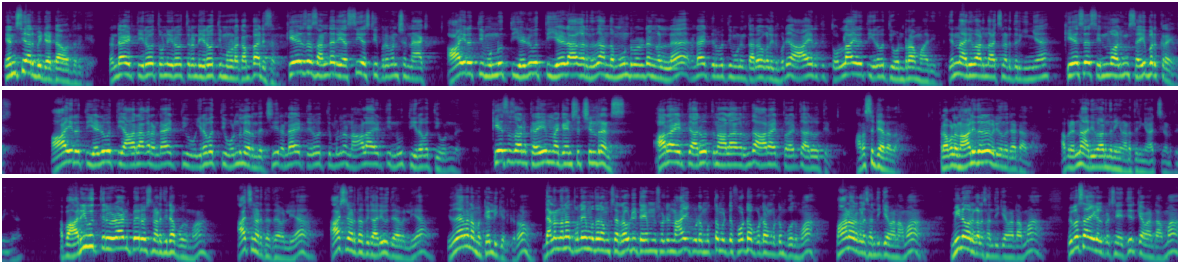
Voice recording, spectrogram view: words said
என்சிஆர்பி டேட்டா வந்திருக்கு. ரெண்டாயிரத்தி இருபத்தொன்று இருபத்தி ரெண்டு இருபத்தி மூணோட comparison cases under SC ST prevention act ஆயிரத்தி முந்நூற்றி எழுபத்தி ஏழாக இருந்தது. அந்த மூன்று வருடங்களில் ரெண்டாயிரத்தி இருபத்தி மூணு தரவுகளின்படி ஆயிரத்தி தொள்ளாயிரத்தி இருபத்தி ஒன்றாம் மாறி இருக்கு என்ன அறிவார்ந்த ஆட்சி நடத்திருக்கீங்க கேசஸ் இன்வால்விங் சைபர் கிரைம்ஸ் ஆயிரத்தி எழுபத்தி ஆறாக ரெண்டாயிரத்தி இருபத்தி ஒன்றில் இருந்துச்சு. ரெண்டாயிரத்தி இருபத்தி மூணில் நாலாயிரத்தி நூற்றி இருபத்தி ஒன்று cases on crime against childrens ஆறாயிரத்தி அறுபத்தி நாலாக இருந்து ஆறாயிரத்தி தொள்ளாயிரத்தி அறுபத்தெட்டு அரசு டேட்டா தான். பிரபல நாளிதழில் வெளிவந்த டேட்டா தான். அப்புறம் என்ன அறிவார்ந்து நீங்கள் நடத்துறீங்க? ஆட்சி நடத்துறீங்க? அப்போ அறிவு திருவிழான்னு பேர் வச்சு நடத்திட்டா போதுமா? ஆட்சி நடத்த தேவையில்லையா? ஆட்சி நடத்துறதுக்கு அறிவு தேவையில்லையா? இதுதாங்க நம்ம கேள்வி கேட்கிறோம். தினம் தினம் துணை முதலமைச்சர் ரவுடி டைம்னு சொல்லிட்டு நாய் கூட முத்தமிட்டு ஃபோட்டோ போட்டால் மட்டும் போதுமா? மாணவர்களை சந்திக்க வேண்டாமா? மீனவர்களை சந்திக்க வேண்டாமா? விவசாயிகள் பிரச்சனையை தீர்க்க வேண்டாமா?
